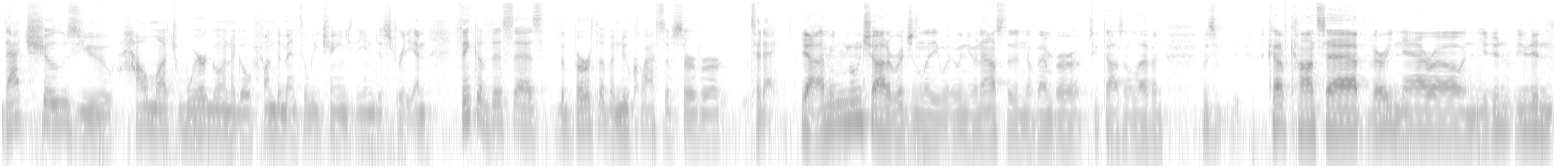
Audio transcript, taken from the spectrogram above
That shows you how much we're going to go fundamentally change the industry. And think of this as the birth of a new class of server today. Yeah, I mean, Moonshot originally, when you announced it in November of 2011, was kind of concept, very narrow, and you didn't, you didn't,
